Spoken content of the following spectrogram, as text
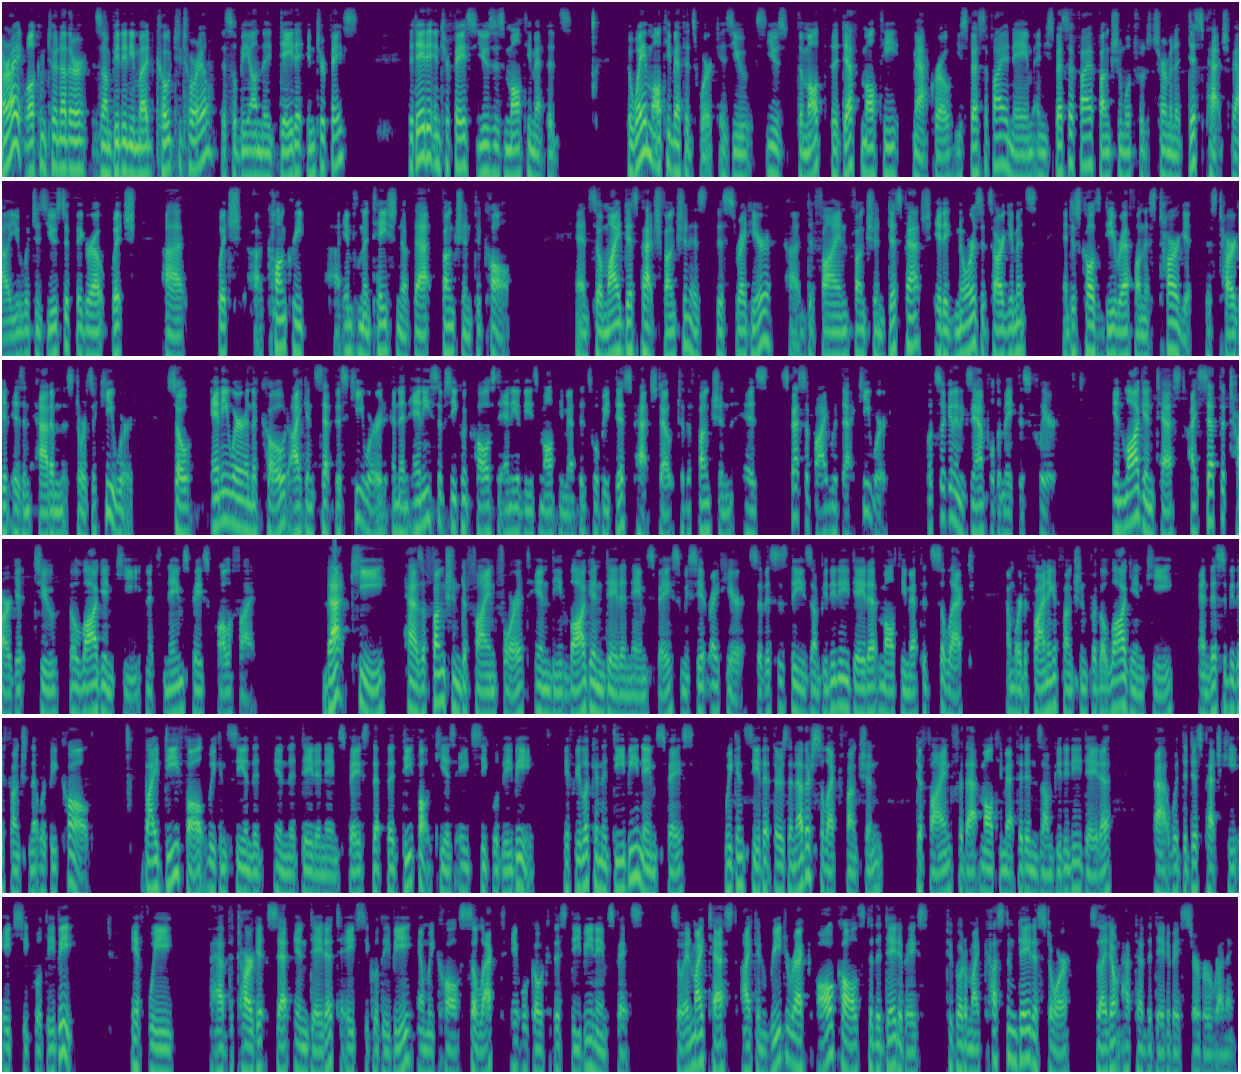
All right, welcome to another Zombidity Mud code tutorial. This will be on the data interface. The data interface uses multi-methods. The way multi-methods work is you use the, multi, the def multi macro, you specify a name, and you specify a function which will determine a dispatch value, which is used to figure out which, uh, which uh, concrete uh, implementation of that function to call. And so my dispatch function is this right here, uh, define function dispatch. It ignores its arguments and just calls deref on this target. This target is an atom that stores a keyword. So anywhere in the code, I can set this keyword, and then any subsequent calls to any of these multi-methods will be dispatched out to the function is specified with that keyword. Let's look at an example to make this clear. In login test, I set the target to the login key and its namespace qualified. That key has a function defined for it in the login data namespace, and we see it right here. So this is the Zombidity data multi-method select, and we're defining a function for the login key, and this would be the function that would be called. By default, we can see in the in the data namespace that the default key is hsqldb. If we look in the db namespace, we can see that there's another select function defined for that multi-method in Zombidity data uh, with the dispatch key hsqldb. If we have the target set in data to hsqldb and we call select, it will go to this db namespace. So in my test, I can redirect all calls to the database to go to my custom data store so I don't have to have the database server running.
